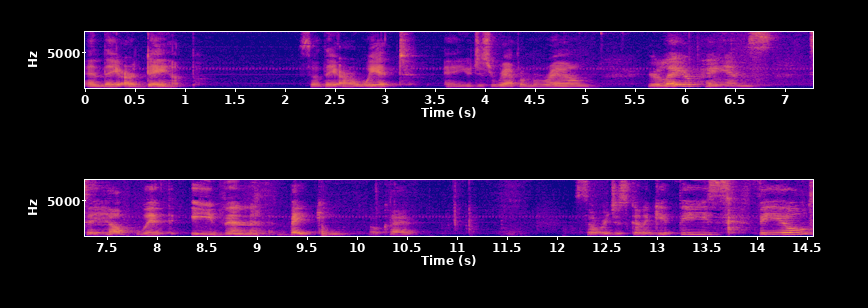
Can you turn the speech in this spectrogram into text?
and they are damp. So they are wet and you just wrap them around your layer pans to help with even baking okay? So we're just going to get these filled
